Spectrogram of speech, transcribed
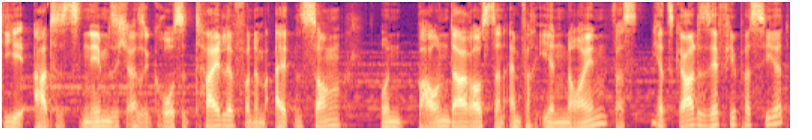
Die Artists nehmen sich also große Teile von einem alten Song und bauen daraus dann einfach ihren neuen, was jetzt gerade sehr viel passiert.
